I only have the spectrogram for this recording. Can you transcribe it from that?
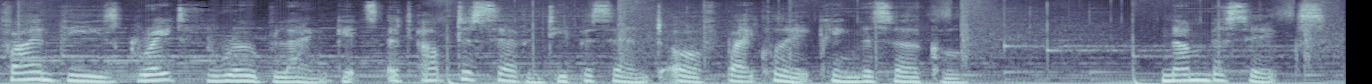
Find these great throw blankets at up to 70% off by clicking the circle. Number 6.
